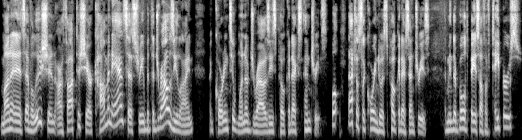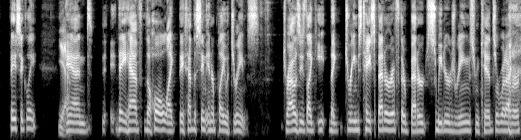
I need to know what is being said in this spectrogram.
Munna and its evolution are thought to share common ancestry with the Drowzee line, according to one of Drowzee's Pokedex entries. Well, not just according to his Pokedex entries. I mean, they're both based off of tapirs, basically. Yeah. And they have the whole like they have the same interplay with dreams. Drowzee's like eat like dreams taste better if they're better, sweeter dreams from kids or whatever.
